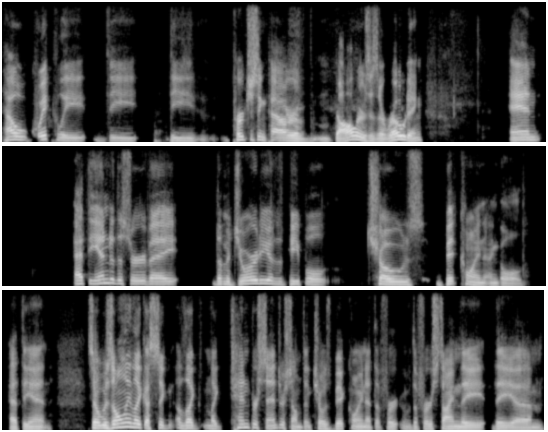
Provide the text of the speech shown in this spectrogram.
how quickly the the purchasing power of dollars is eroding. And at the end of the survey the majority of the people chose bitcoin and gold at the end. So it was only like a like like 10% or something chose bitcoin at the first the first time they they um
